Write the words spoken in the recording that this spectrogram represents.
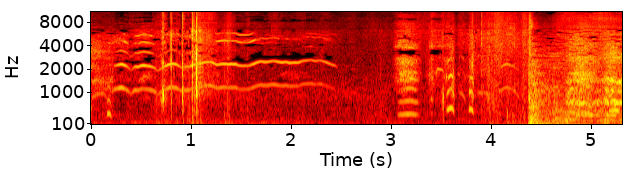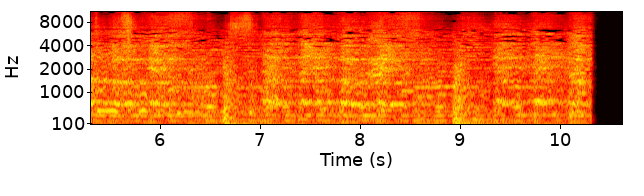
あっ。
